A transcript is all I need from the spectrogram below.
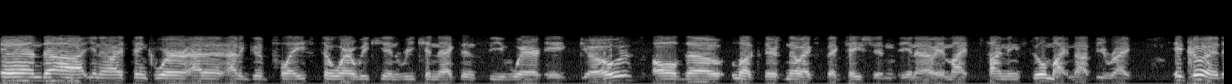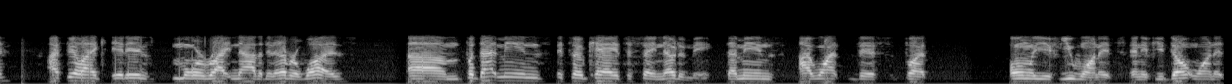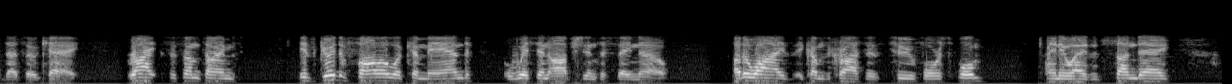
and uh, you know, I think we're at a at a good place to where we can reconnect and see where it goes. Although, look, there's no expectation. You know, it might timing still might not be right. It could. I feel like it is more right now than it ever was. Um, but that means it's okay to say no to me. That means I want this, but only if you want it, and if you don't want it, that's okay. Right? So sometimes it's good to follow a command with an option to say no. Otherwise, it comes across as too forceful. Anyways, it's Sunday.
